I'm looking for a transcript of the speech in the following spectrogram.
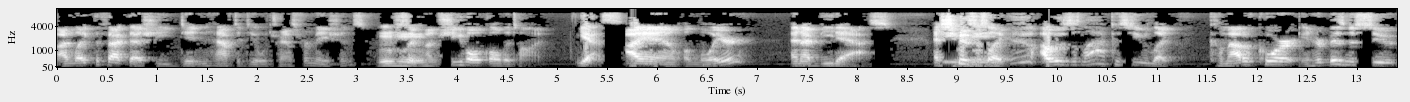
I like the fact that she didn't have to deal with transformations. She's like. I'm She-Hulk all the time. Yes, I am a lawyer and I beat ass. And she was just Mhm. like, I was just laughing because she would like come out of court in her business suit,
